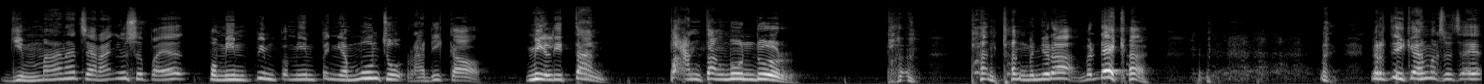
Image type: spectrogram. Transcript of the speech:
Gimana caranya supaya pemimpin-pemimpin yang muncul radikal, militan, pantang mundur, pantang menyerah, merdeka. Ngerti kan maksud saya?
